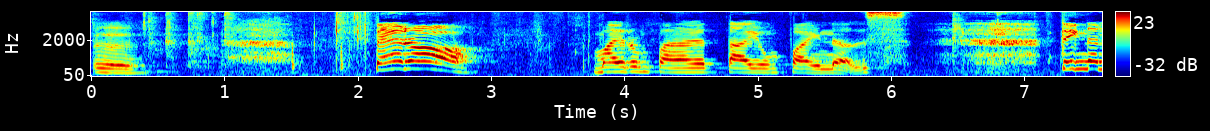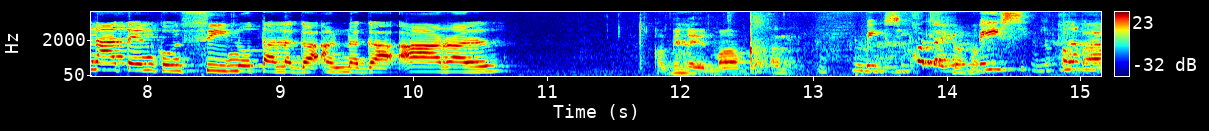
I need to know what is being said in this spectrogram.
Mm. Pero, mayroon pa tayong finals. Tingnan natin kung sino talaga ang nag-aaral. Kami na yun, ma'am. Basic tayo. Basic. Ano pa ba?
